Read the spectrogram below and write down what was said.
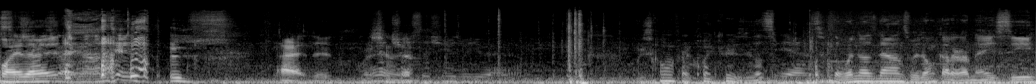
pointed at it. right. All right, dude. We're I just gonna. trust issues you. We're just going for a quick cruise, dude. Let's, Yeah. let's put the windows down so we don't gotta run the AC.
